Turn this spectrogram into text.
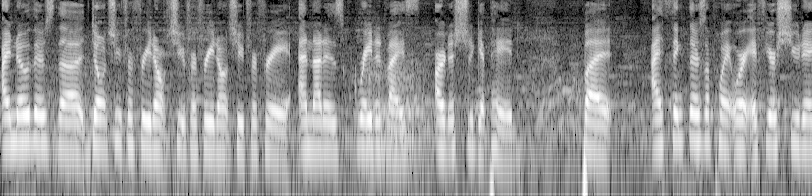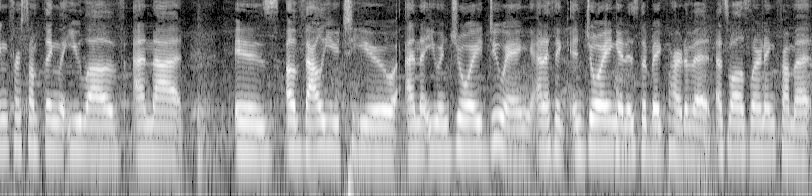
I know there's the don't shoot for free, don't shoot for free, don't shoot for free. And that is great advice. Artists should get paid. But I think there's a point where if you're shooting for something that you love and that is of value to you and that you enjoy doing, and I think enjoying it is the big part of it, as well as learning from it,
